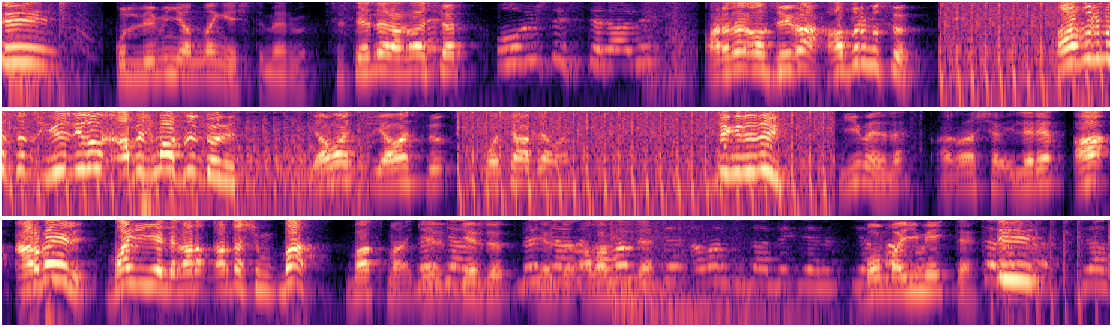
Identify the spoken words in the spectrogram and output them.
Eee? Kullemin yanından geçti mermi. Sislerler arkadaşlar. O üst sesler abi. Arada kalacak ha. Hazır mısın? Hazır mısın? Yüzyılın kapışması dönün. Yavaş yavaş sık. Boşa harcama. Zıngını zıng. Yemedi lan. Arkadaşlar ileriye. Aa araba geliyor. Buggy geldi kar- kardeşim bas. Basma. Geri, Bence geri abi- dön. Geri dön. abi Alan bizde. Alan bizde abi bekleyelim. Ya Bomba de. Bir tarafta Biraz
